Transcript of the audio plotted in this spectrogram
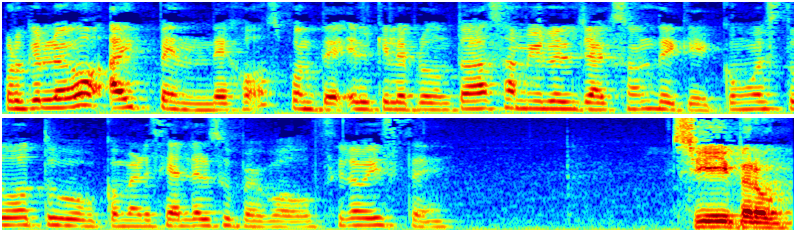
Porque luego hay pendejos. Ponte, el que le preguntó a Samuel L. Jackson de que cómo estuvo tu comercial del Super Bowl. ¿Sí lo viste? Sí, pero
